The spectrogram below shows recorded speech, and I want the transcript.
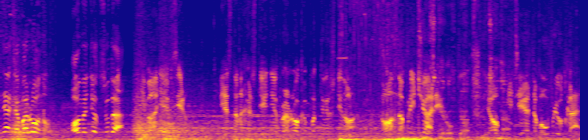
Занять оборону! Он идет сюда! Внимание всем! Местонахождение пророка подтверждено. Он на причале. Ёбните этого ублюдка!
